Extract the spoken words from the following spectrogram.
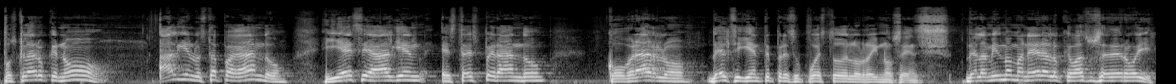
Pues claro que no. Alguien lo está pagando y ese alguien está esperando cobrarlo del siguiente presupuesto de los reinocenses. De la misma manera lo que va a suceder hoy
